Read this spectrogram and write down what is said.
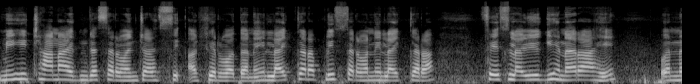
मीही छान आहे तुमच्या सर्वांच्या आशी आशीर्वादाने. लाईक करा प्लीज सर्वांनी लाईक करा. फेस लाईव्ह घेणार आहे. पण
